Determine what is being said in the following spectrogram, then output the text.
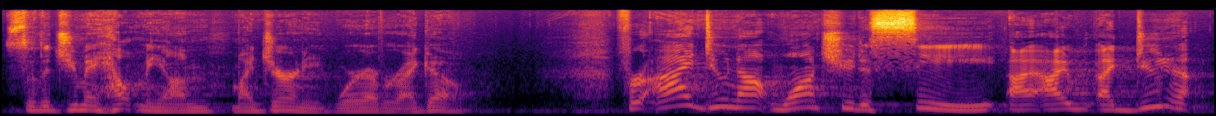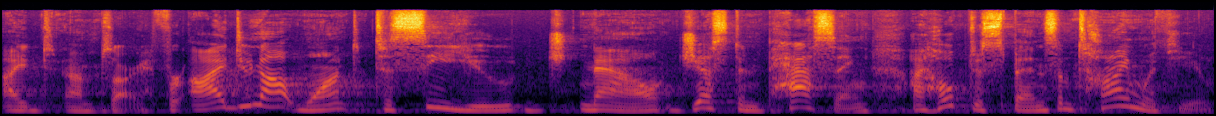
so that you may help me on my journey wherever I go. For I do not want you to see, I, I, I do not, I, I'm sorry, for I do not want to see you now just in passing. I hope to spend some time with you,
